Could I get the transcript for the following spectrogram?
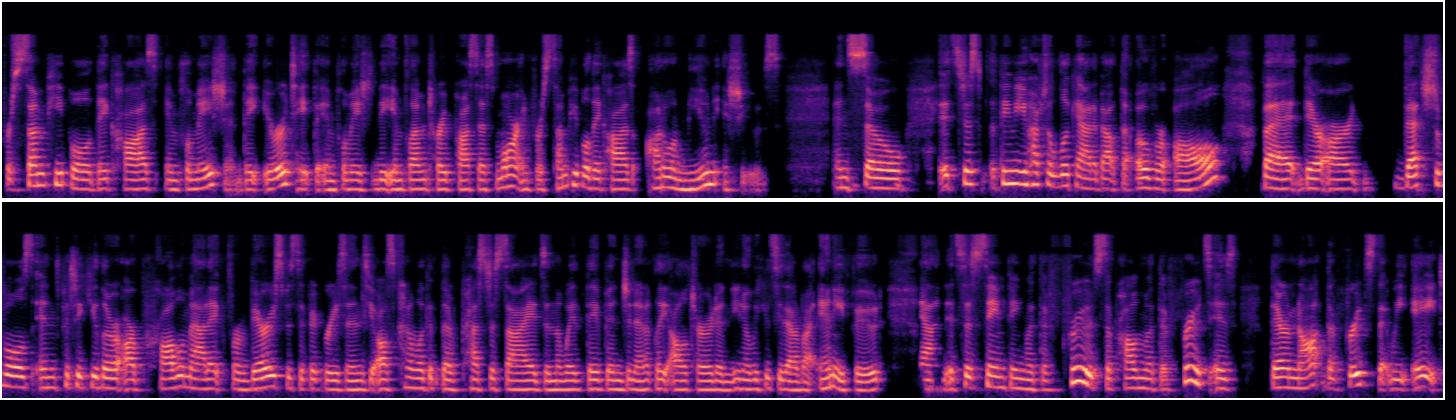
For some people, they cause inflammation. They irritate the inflammation, the inflammatory process more. And for some people, they cause autoimmune issues. And so it's just a thing that you have to look at about the overall, but there are vegetables in particular are problematic for very specific reasons. You also kind of look at their pesticides and the way that they've been genetically altered. And, you know, we can see that about any food. And it's the same thing with the fruits. The problem with the fruits is they're not the fruits that we ate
